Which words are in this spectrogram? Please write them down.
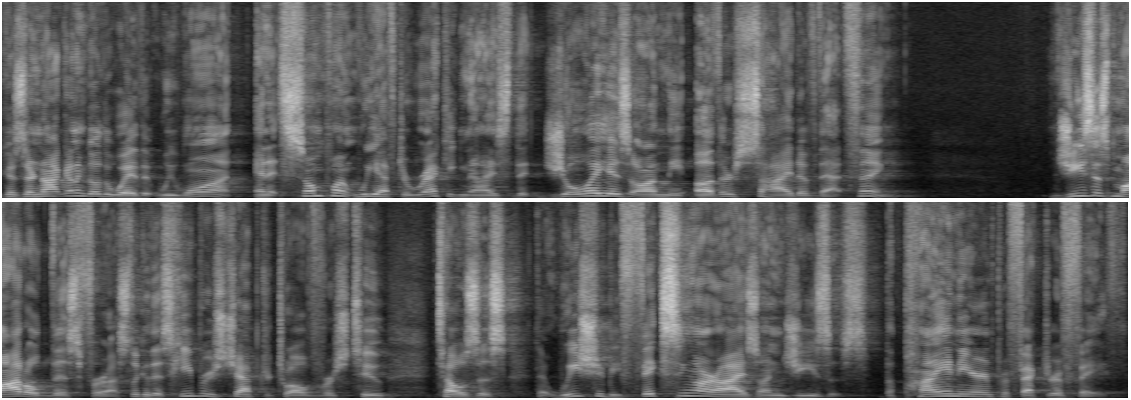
because they're not going to go the way that we want. And at some point, we have to recognize that joy is on the other side of that thing. Jesus modeled this for us. Look at this. Hebrews chapter 12, verse 2 tells us that we should be fixing our eyes on Jesus, the pioneer and perfecter of faith.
